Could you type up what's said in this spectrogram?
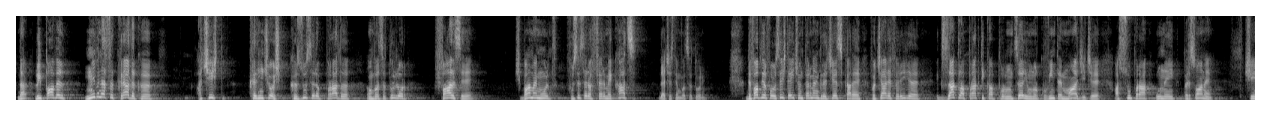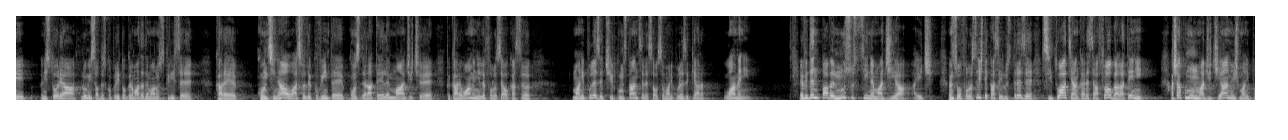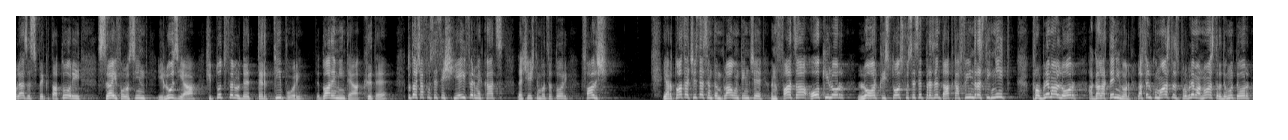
Dar lui Pavel nu-i venea să creadă că acești credincioși căzuseră pradă învățăturilor false și, ba mai mult, fuseseră fermecați de aceste învățături. De fapt, el folosește aici un termen grecesc care făcea referire exact la practica pronunțării unor cuvinte magice asupra unei persoane. Și în istoria lumii s-au descoperit o grămadă de manuscrise care conțineau astfel de cuvinte considerate ele magice, pe care oamenii le foloseau ca să manipuleze circumstanțele sau să manipuleze chiar oamenii. Evident, Pavel nu susține magia aici, însă o folosește ca să ilustreze situația în care se aflau galatenii. Așa cum un magician își manipulează spectatorii săi folosind iluzia și tot felul de tertipuri, de doare mintea, câte, tot așa fusese și ei fermecați de acești învățători falși. Iar toate acestea se întâmplau în timp ce în fața ochilor lor Hristos fusese prezentat ca fiind răstignit. Problema lor, a galatenilor, la fel cum astăzi problema noastră de multe ori,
